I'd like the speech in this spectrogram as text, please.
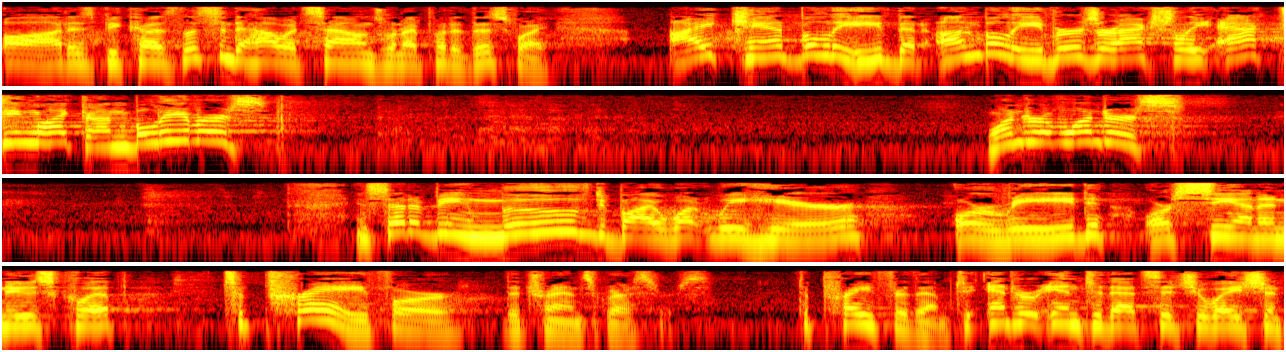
odd is because listen to how it sounds when I put it this way. I can't believe that unbelievers are actually acting like unbelievers. Wonder of wonders. Instead of being moved by what we hear or read or see on a news clip, to pray for the transgressors, to pray for them, to enter into that situation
